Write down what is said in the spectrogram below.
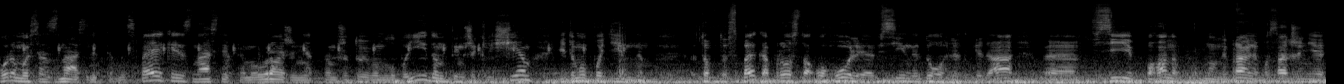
боремося з наслідками спеки, з наслідками ураження там же туєвим лубоїдом, тим же кліщем і тому подібним. Тобто спека просто оголює всі недоглядки, да? е, всі погано ну, неправильно посаджені е,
